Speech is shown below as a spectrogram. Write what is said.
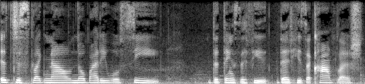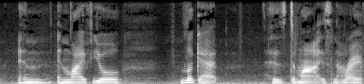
it's just like now nobody will see the things that he that he's accomplished in in life. You'll look at his demise now, Right.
